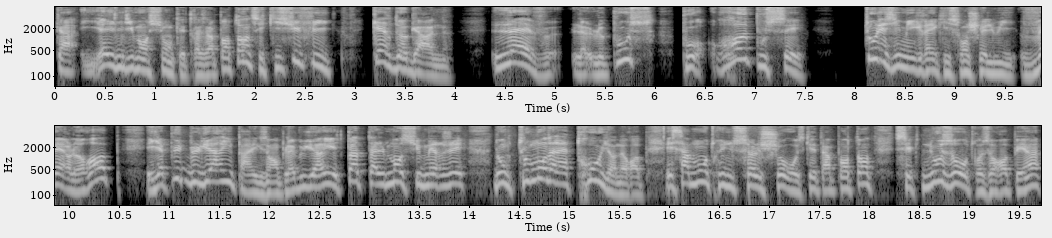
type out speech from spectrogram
car il y a une dimension qui est très importante, c'est qu'il suffit qu'Erdogan lève le, pouce pour repousser tous les immigrés qui sont chez lui vers l'Europe, et il n'y a plus de Bulgarie, par exemple. La Bulgarie est totalement submergée. Donc tout le monde a la trouille en Europe. Et ça montre une seule chose qui est importante, c'est que nous autres Européens,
